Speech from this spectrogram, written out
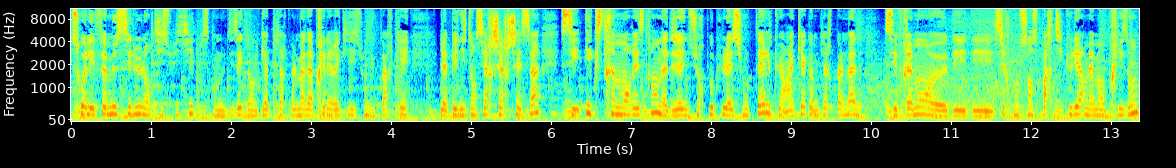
soit les fameuses cellules anti-suicide, puisqu'on nous disait que dans le cas de Pierre Palmade, après les réquisitions du parquet, la pénitentiaire cherchait ça. C'est extrêmement restreint. On a déjà une surpopulation telle qu'un cas comme Pierre Palmade, c'est vraiment euh, des, des circonstances particulière, même en prison,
